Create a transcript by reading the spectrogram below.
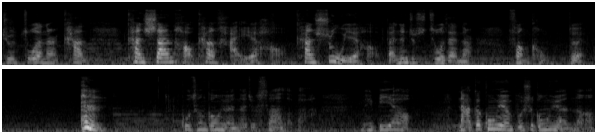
就坐在那儿看，看山好看海也好看树也好，反正就是坐在那儿放空。对，顾村公园那就算了吧，没必要。哪个公园不是公园呢？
